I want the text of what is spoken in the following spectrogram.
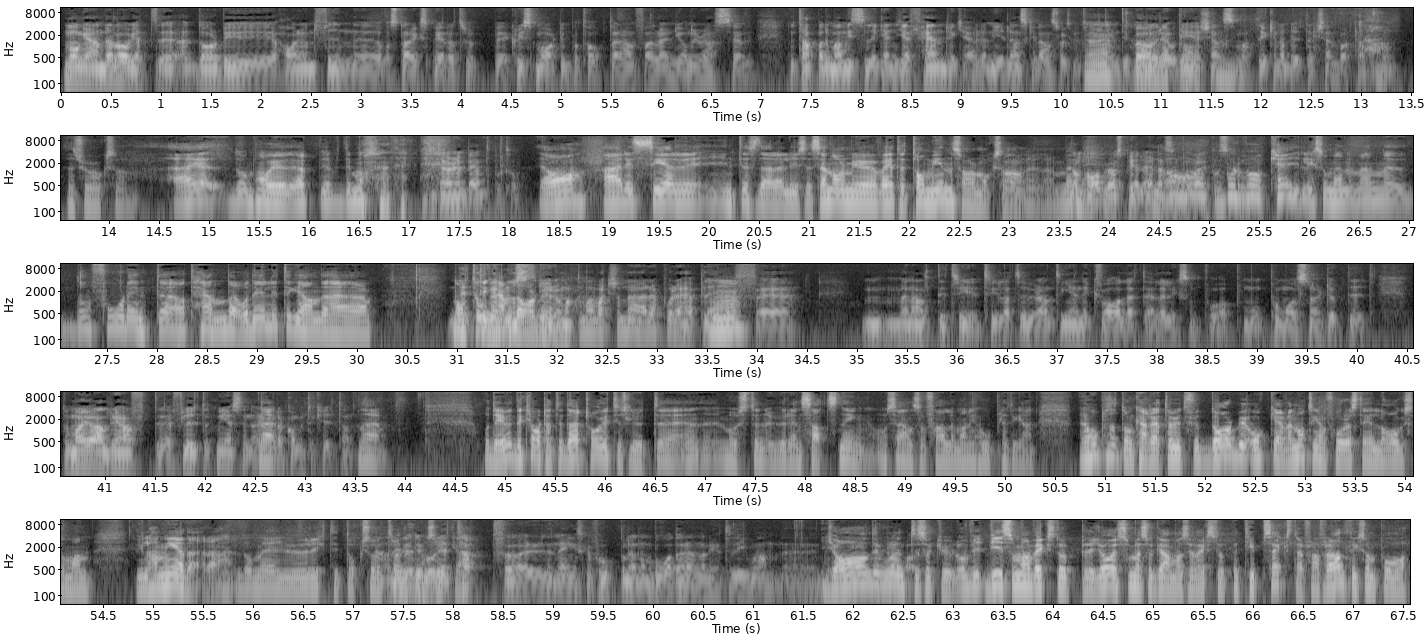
många andra lag att eh, Derby har en fin eh, och stark spelartrupp. Eh, Chris Martin på topp där, anfallaren Johnny Russell. Nu tappade man visserligen Jeff Hendrick här, den irländska landslagsmittfältaren mm, till Burnley och det känns mm. som att det kan ha blivit ett kännbart tapp ja, Det tror jag också. Nej, de har ju... Det måste... Darren Bent på topp. Ja, nej, det ser inte sådär lysigt. Sen har de ju, vad heter Tom Inns har de också. Ja, men, de har bra spelare nästan ja, på varje position. Det borde vara okej okay, liksom, men, men de får det inte att hända. Och det är lite grann det här... Derby. Det tog en dem att de har varit så nära på det här playoff. Mm. Eh, men alltid tri trillat ur. Antingen i kvalet eller liksom på, på, på målsnöret upp dit. De har ju aldrig haft eh, flytet med sig när det väl har kommit till kritan. Nej. Och det är, det är klart att det där tar ju till slut eh, musten ur en satsning. Och sen så faller man ihop lite grann. Men jag hoppas att de kan rätta ut. För Derby och även Nottingham Forest är lag som man vill ha med där. De är ju riktigt också ja, traditionsrika. Det vore ett tapp för den engelska fotbollen om båda ramlar ner till League One. Eh, det ja, det vore inte så kul. Och vi, vi, som har växt upp, jag som är så gammal så jag växte upp med Tipsex där. Framförallt liksom på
